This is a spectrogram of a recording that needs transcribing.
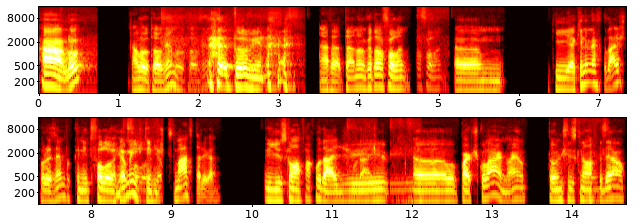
Alô? Alô, tá ouvindo? Eu tô ouvindo. Ah, tá. Tá, não, o que eu tava falando. Ahn, que aqui na minha faculdade, por exemplo, que nem tu falou, realmente tem gente que se mata, tá ligado? E isso que é uma faculdade ah, particular, não é tão difícil que não é uma federal.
